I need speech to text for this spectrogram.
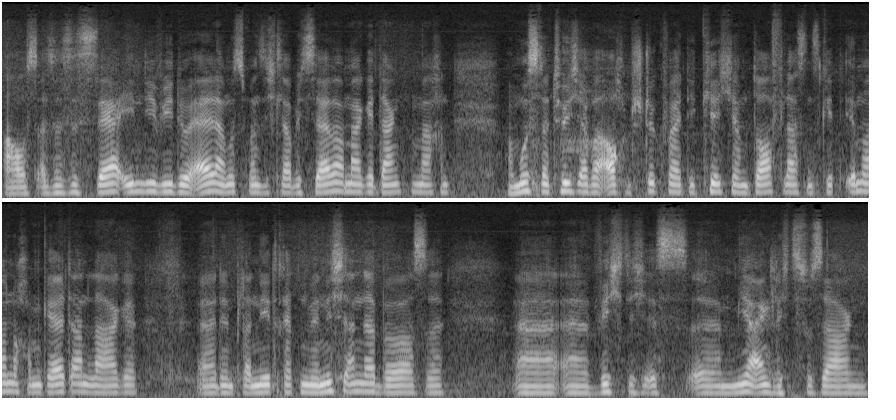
aus. Also es ist sehr individuell, da muss man sich, glaube ich, selber mal Gedanken machen. Man muss natürlich aber auch ein Stück weit die Kirche im Dorf lassen. Es geht immer noch um Geldanlage. Äh, den Planet retten wir nicht an der Börse. Äh, äh, wichtig ist mir eigentlich zu sagen,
